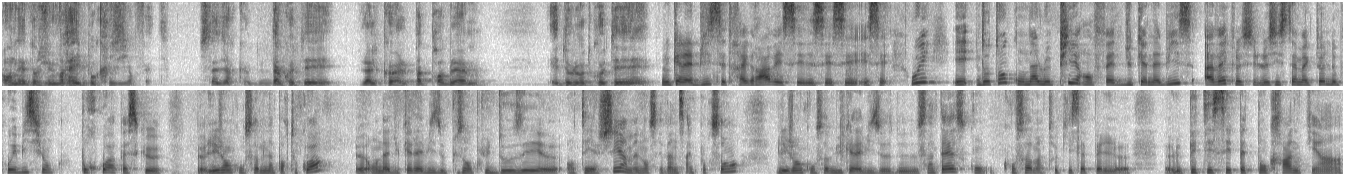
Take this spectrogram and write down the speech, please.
On est dans une vraie hypocrisie, en fait. C'est-à-dire que d'un côté, l'alcool, pas de problème, et de l'autre côté, Le cannabis, c'est très grave et c'est, Oui, et d'autant qu'on a le pire, en fait, du cannabis avec le, le système actuel de prohibition. Pourquoi? Parce que euh, les gens consomment n'importe quoi. Euh, on a du cannabis de plus en plus dosé euh, en THC, hein, maintenant c'est 25%. Les gens consomment du cannabis de, de synthèse, con- consomment un truc qui s'appelle le PTC, pète ton crâne, qui est un,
